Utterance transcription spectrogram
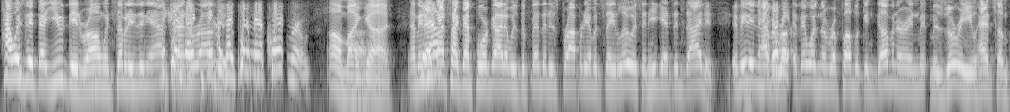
How is it that you did wrong when somebody's in your house because trying I, to rob because you? I put them in a courtroom. Oh my Uh, God! I mean, that, that's like that poor guy that was defending his property up in St. Louis, and he gets indicted. If he didn't have a, re- if there wasn't a Republican governor in Missouri who had some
